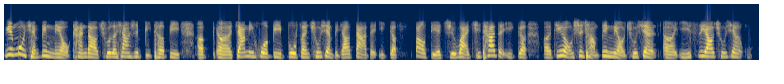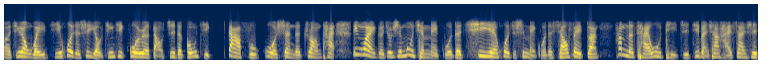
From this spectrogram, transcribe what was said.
因为目前并没有看到除了像是比特币呃呃加密货币部分出现比较大的一个暴跌之外，其他的一个呃金融市场并没有出现呃疑似要出现呃金融危机，或者是有经济过热导致的供给。大幅过剩的状态。另外一个就是，目前美国的企业或者是美国的消费端，他们的财务体质基本上还算是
